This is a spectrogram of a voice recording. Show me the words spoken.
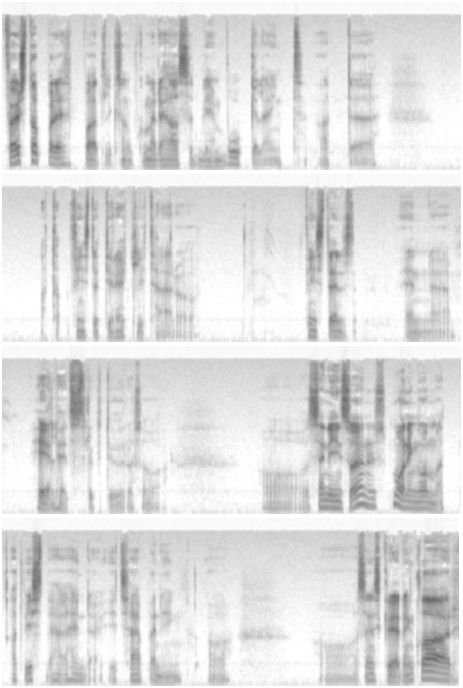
först hoppades på att liksom, kommer det här alltså att bli en bok eller inte? Att, uh, att finns det tillräckligt här och finns det en, en uh, helhetsstruktur och så. Och sen insåg jag nu småningom att, att visst det här händer, it's happening. Och, och sen skrev den klar.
